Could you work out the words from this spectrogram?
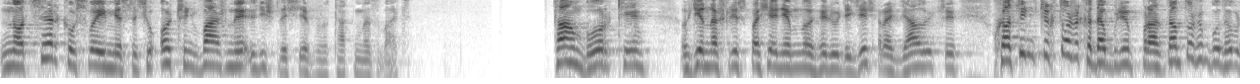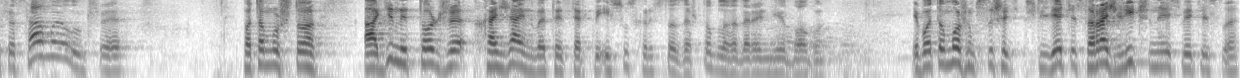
Но церковь своей местности очень важная личность, если его так назвать. Там Борки, где нашли спасение многие люди, здесь Раздялычи. В Хатынчах тоже, когда будем праздновать, там тоже будут говорить, что самое лучшее – потому что один и тот же хозяин в этой церкви, Иисус Христос, за что благодарение Богу. И поэтому можем слышать свидетельства, различные свидетельства.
